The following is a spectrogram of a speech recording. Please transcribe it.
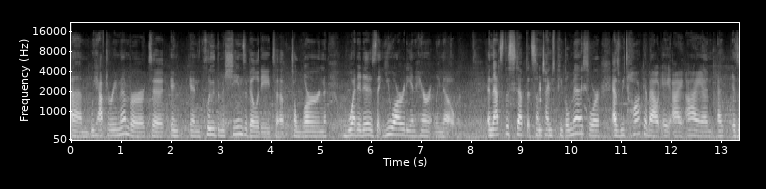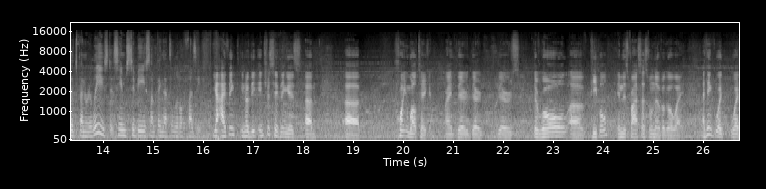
um, we have to remember to in, include the machine's ability to, to learn what it is that you already inherently know. And that's the step that sometimes people miss, or as we talk about AI and as it's been released, it seems to be something that's a little fuzzy. Yeah, I think you know the interesting thing is um, uh, point well taken, right? There, there, there's the role of people in this process will never go away. I think what, what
